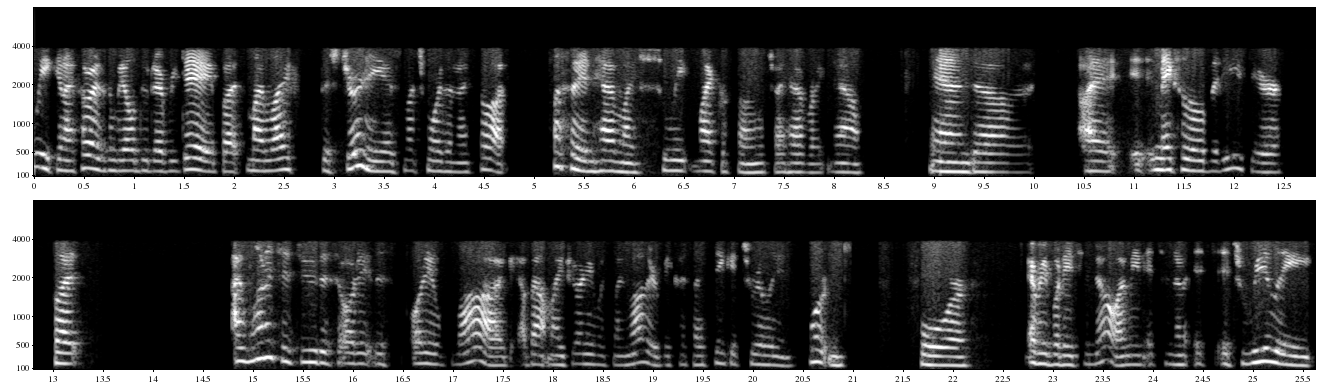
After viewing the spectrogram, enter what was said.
week, and I thought I was gonna be able to do it every day, but my life, this journey, is much more than I thought. Plus, I didn't have my sweet microphone, which I have right now, and uh, I it, it makes it a little bit easier. But I wanted to do this audio this audio blog about my journey with my mother because I think it's really important for everybody to know. I mean, it's an, it's it's really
